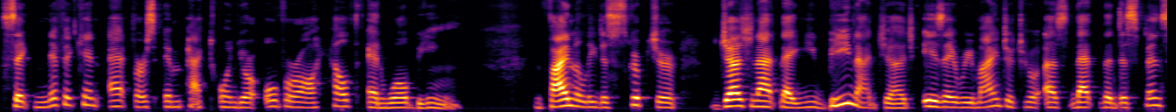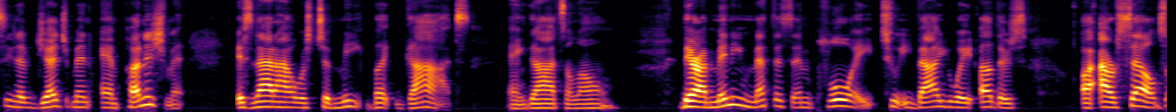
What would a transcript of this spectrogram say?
significant adverse impact on your overall health and well being. Finally, the scripture, judge not that you be not judged, is a reminder to us that the dispensing of judgment and punishment is not ours to meet, but God's and God's alone. There are many methods employed to evaluate others uh, ourselves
